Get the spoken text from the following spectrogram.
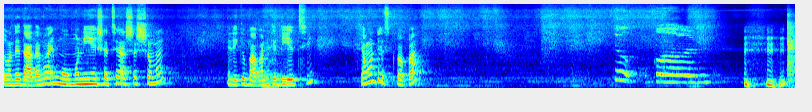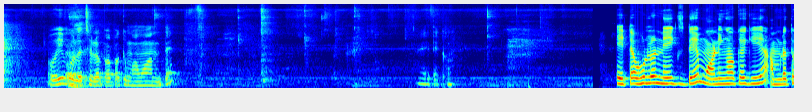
তোমাদের দাদা ভাই মোমো নিয়ে এসেছে আসার সময়। এদিকে বাবানকে দিয়েছি। কেমন টেস্ট পাপা? ওই বলেছিল পাপাকে মোমো আনতে। দেখো। এটা হলো নেক্সট ডে মর্নিং ওয়াকে গিয়ে আমরা তো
